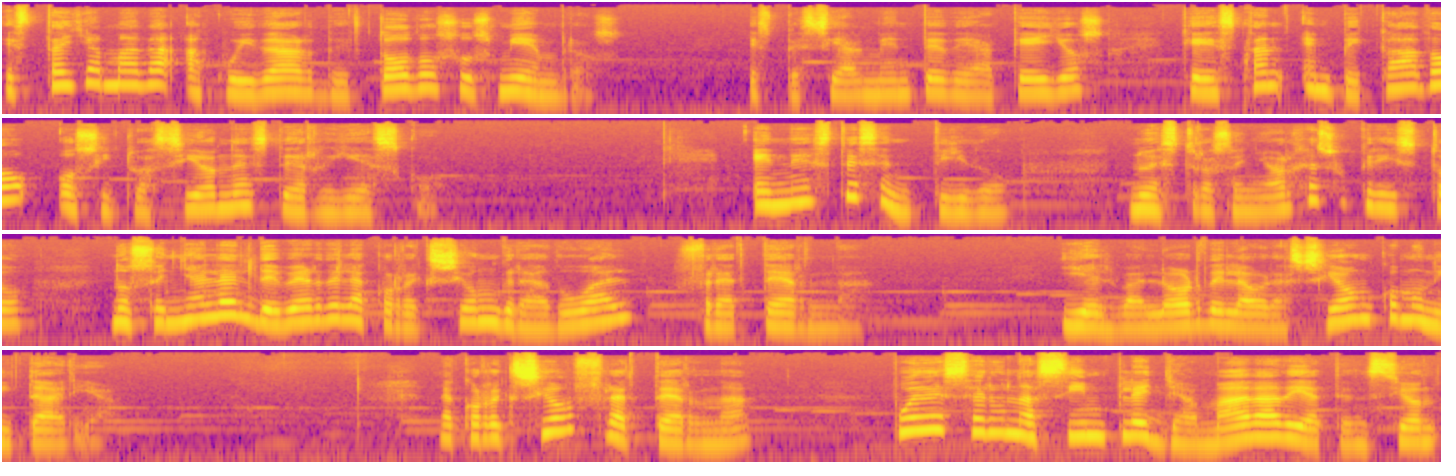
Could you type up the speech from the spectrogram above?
está llamada a cuidar de todos sus miembros, especialmente de aquellos que están en pecado o situaciones de riesgo. En este sentido, nuestro Señor Jesucristo nos señala el deber de la corrección gradual fraterna y el valor de la oración comunitaria. La corrección fraterna puede ser una simple llamada de atención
